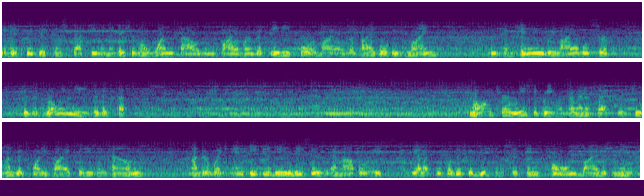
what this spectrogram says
the district is constructing an additional 1,584 miles of high voltage lines to continue reliable service to the growing needs of its customers. Long-term lease agreements are in effect with 225 cities and towns, under which NPPD leases and operates the electrical distribution systems owned by the communities.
